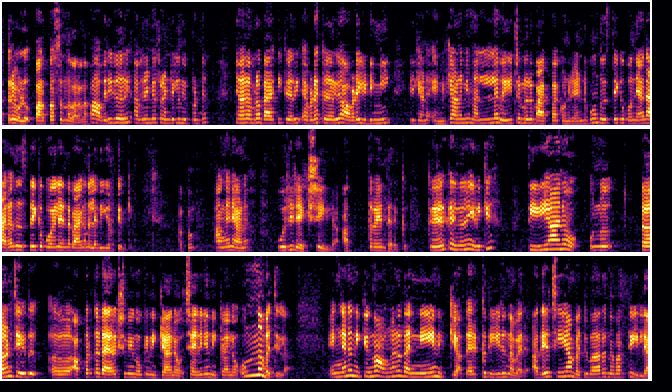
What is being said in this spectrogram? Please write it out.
അത്രേ ഉള്ളൂ പർപ്പസ് എന്ന് പറയുന്നത്. അപ്പോൾ അവർ കയറി അവരുടെ ഫ്രണ്ടിൽ നിൽപ്പുണ്ട് ഞാൻ അവരുടെ ബാക്കിൽ കയറി എവിടെ കയറിയോ അവിടെ ഇടുങ്ങി ഇരിക്കുകയാണ്. എനിക്കാണെങ്കിൽ നല്ല വെയിറ്റ് ഉള്ള ഒരു ബാക്ക് പാക്ക് ഉണ്ട്. രണ്ട് മൂന്ന് ദിവസത്തേക്ക് പോയി ഞാൻ അര ദിവസത്തേക്ക് പോയാൽ എന്റെ ബാഗ് നല്ല വീർത്തിരിക്കും. അപ്പം അങ്ങനെയാണ് ഒരു രക്ഷയില്ല. അത്രയും തിരക്ക്. കയറി കഴിഞ്ഞാൽ എനിക്ക് തിരിയാനോ ഒന്ന് ടേൺ ചെയ്ത് അപ്പുറത്തെ ഡയറക്ഷനിൽ നോക്കി നിൽക്കാനോ ചരിഞ്ഞ് നിൽക്കാനോ ഒന്നും പറ്റില്ല. എങ്ങനെ നിൽക്കുന്നോ അങ്ങനെ തന്നെ നിൽക്കുക തിരക്ക് തീരുന്നവരെ അതേ ചെയ്യാൻ പറ്റും വേറെ നിവർത്തിയില്ല.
